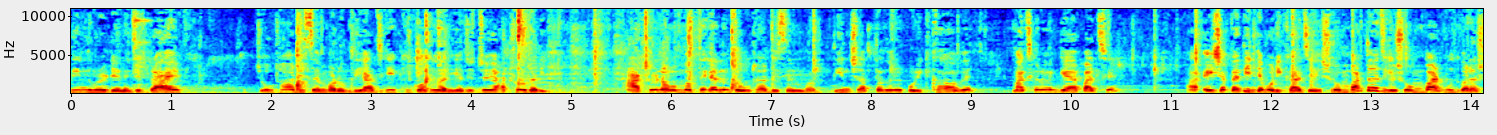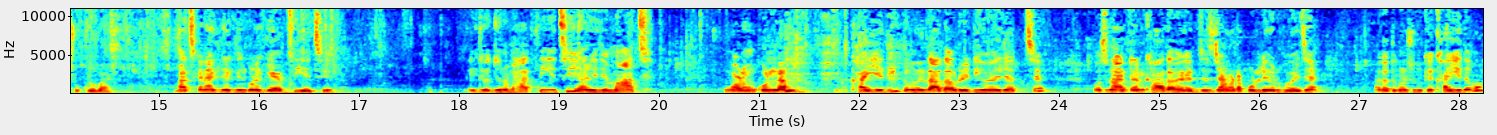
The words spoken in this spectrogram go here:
দিন ধরে টেনেছে। প্রায় চৌঠা ডিসেম্বর অবধি। আজকে কি কত তারিখ? আছে হচ্ছে আঠেরো তারিখ। আঠেরো নভেম্বর থেকে একদম চৌঠা ডিসেম্বর। তিন সপ্তাহ ধরে পরীক্ষা হবে। মাঝখানে অনেক গ্যাপ আছে। এই সপ্তাহে তিনটে পরীক্ষা আছে। সোমবার তো আজকে, সোমবার, বুধবার আর শুক্রবার। মাঝখানে একদিন একদিন করে গ্যাপ দিয়েছে। এই যে জন্য ভাত নিয়েছি আর এই যে মাছ। গরম করলাম, খাইয়ে দিই। তোমাদের দাদাও রেডি হয়ে যাচ্ছে। ও স্নান টান খাওয়া দাওয়া হয়ে গেছে। জামাটা পরলে ওর হয়ে যায়। আর ততক্ষণ শুরুকে খাইয়ে দেবো।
